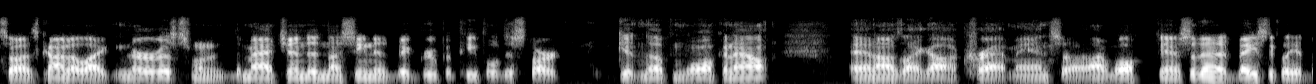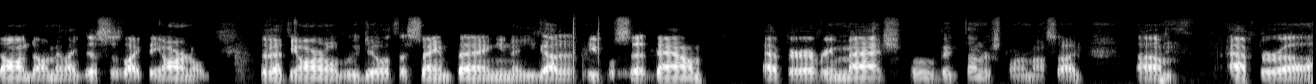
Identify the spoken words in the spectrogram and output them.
So I was kind of like nervous when the match ended and I seen this big group of people just start getting up and walking out. And I was like, oh crap, man. So I walked in. So then it basically it dawned on me like this is like the Arnold. But at the Arnold we deal with the same thing. You know, you got people sit down after every match. Ooh, big thunderstorm outside. Um, after uh,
